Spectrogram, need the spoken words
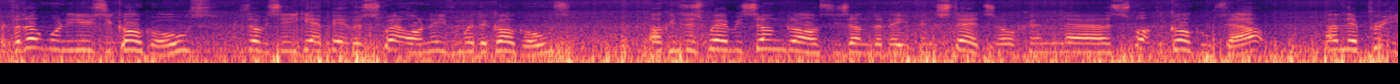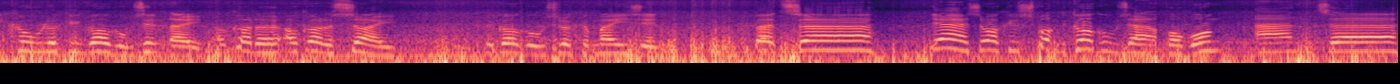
if I don't want to use the goggles, because obviously you get a bit of a sweat on even with the goggles, I can just wear my sunglasses underneath instead, so I can uh, swap the goggles out. And they're pretty cool looking goggles, aren't they? I've got to, I've got to say, the goggles look amazing. But uh, yeah, so I can swap the goggles out if I want, and uh,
